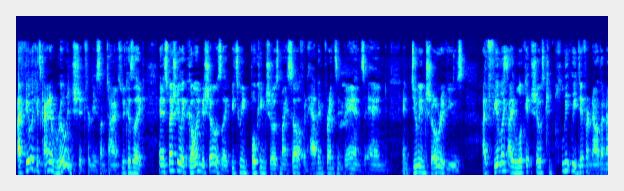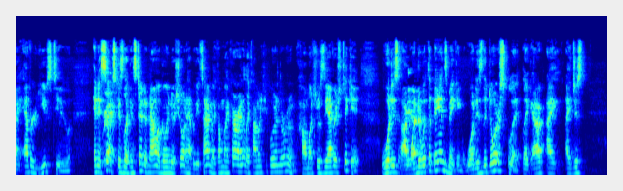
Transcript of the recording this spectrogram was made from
I feel like it's kind of ruined shit for me sometimes because like and especially like going to shows like between booking shows myself and having friends in bands and and doing show reviews I feel like I look at shows completely different now than I ever used to. And it sucks because like instead of now going to a show and have a good time, like I'm like, all right, like how many people are in the room? How much was the average ticket? What is I Yeah. wonder what the band's making? What is the door split? Like I I, I just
